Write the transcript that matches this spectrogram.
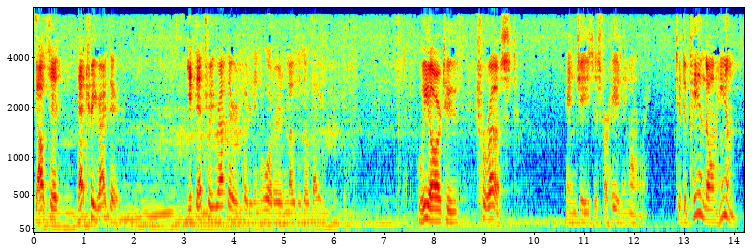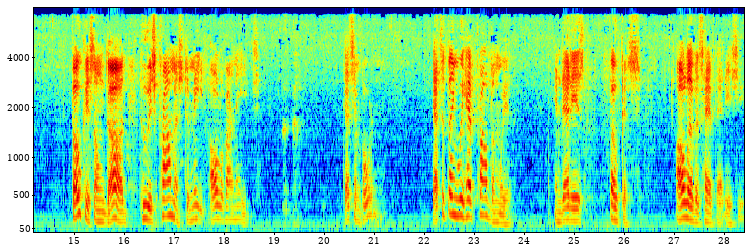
God said, That tree right there, get that tree right there and put it in the water, and Moses obeyed him. We are to trust in Jesus for healing, aren't we? To depend on Him focus on God who has promised to meet all of our needs. That's important. That's the thing we have problem with, and that is focus. All of us have that issue.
